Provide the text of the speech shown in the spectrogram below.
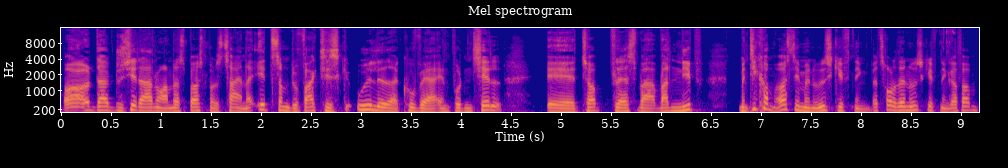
og der, du siger, der er nogle andre spørgsmålstegn, og et, som du faktisk udleder, kunne være en potentiel øh, topplads var, var NIP, men de kommer også lige med en udskiftning. Hvad tror du, den udskiftning gør for dem?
